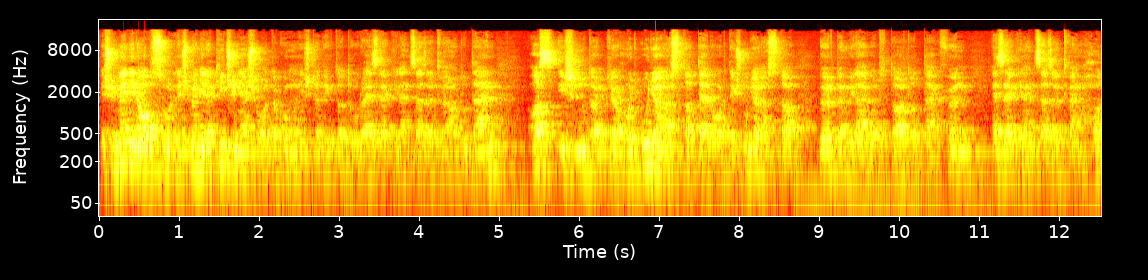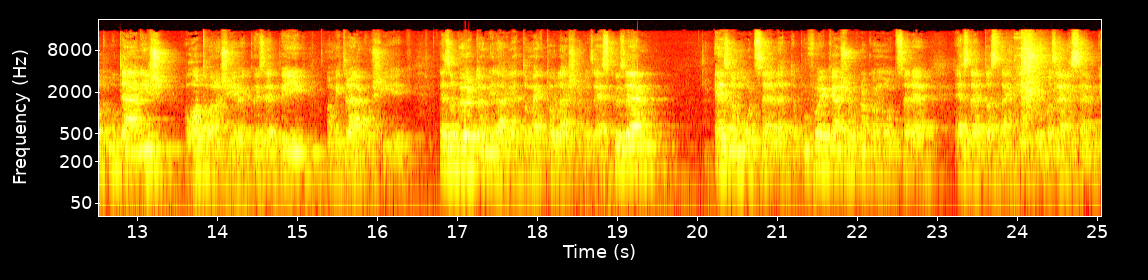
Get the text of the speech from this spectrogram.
és hogy mennyire abszurd és mennyire kicsinyes volt a kommunista diktatúra 1956 után, az is mutatja, hogy ugyanazt a terrort és ugyanazt a börtönvilágot tartották fönn 1956 után is, a 60-as évek közepéig, amit Rákosiék. Ez a börtönvilág lett a megtorlásnak az eszköze, ez a módszer lett a pufolykásoknak a módszere, ez lett aztán később az MSZNP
